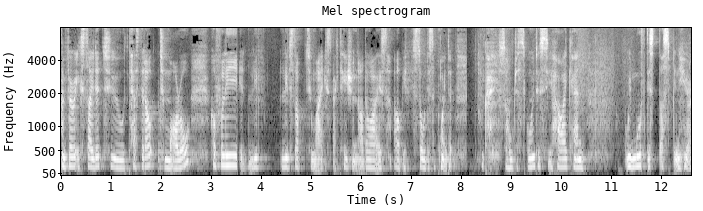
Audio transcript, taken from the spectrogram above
I'm very excited to test it out tomorrow. Hopefully it live, lives up to my expectation. Otherwise, I'll be so disappointed. Okay, so I'm just going to see how I can remove this dustbin here.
